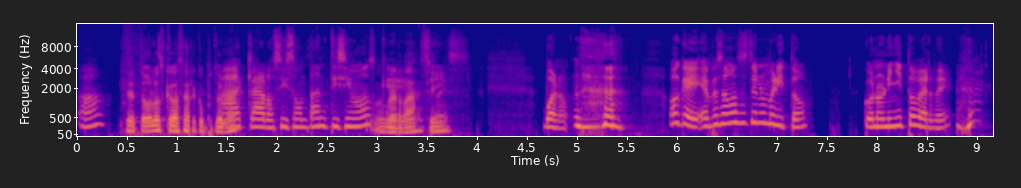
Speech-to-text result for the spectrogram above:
Ah, De todos los que vas a recapitular. ah, claro, sí, son tantísimos. que, ¿Verdad? Sí. pues, Bueno, ok, empezamos este numerito con un niñito verde.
